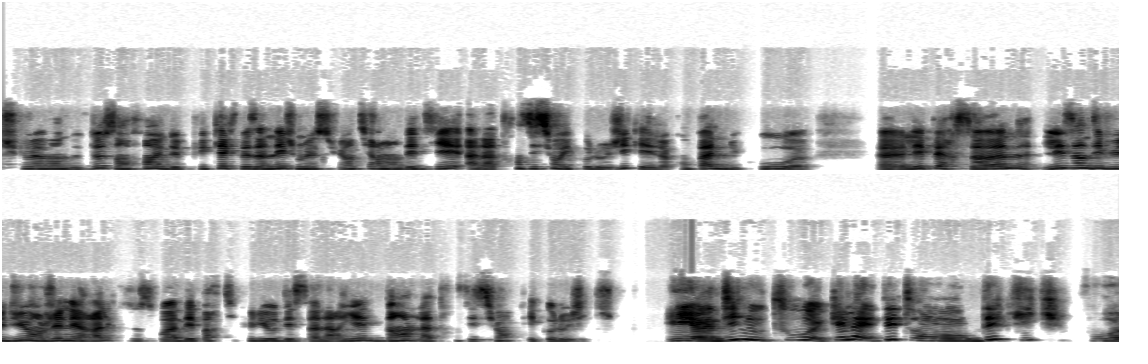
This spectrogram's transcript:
je suis maman de deux enfants et depuis quelques années, je me suis entièrement dédiée à la transition écologique et j'accompagne du coup euh, euh, les personnes, les individus en général, que ce soit des particuliers ou des salariés, dans la transition écologique. Et euh, dis-nous tout, quel a été ton déclic pour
